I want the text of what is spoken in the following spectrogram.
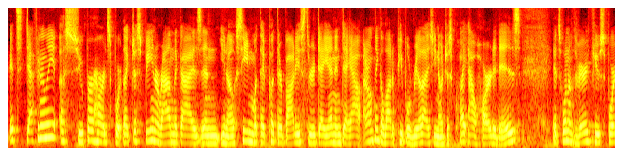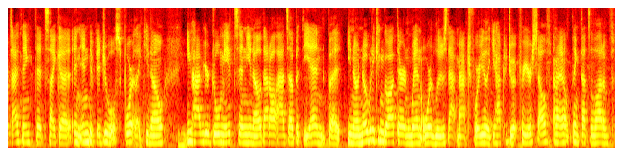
it's definitely a super hard sport. Like just being around the guys and, you know, seeing what they put their bodies through day in and day out. I don't think a lot of people realize, you know, just quite how hard it is it's one of the very few sports I think that's like a an individual sport. Like you know, mm-hmm. you have your dual meets, and you know that all adds up at the end. But you know, nobody can go out there and win or lose that match for you. Like you have to do it for yourself, and I don't think that's a lot of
